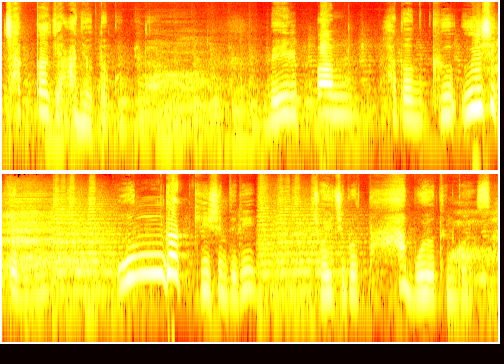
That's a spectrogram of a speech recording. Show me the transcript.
착각이 아니었던 겁니다. 매일 밤 하던 그 의식 때문에 온갖 귀신들이 저희 집으로 다 모여든 거였어요.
